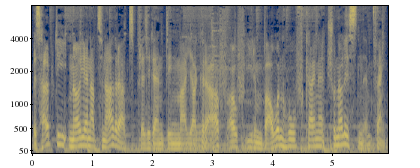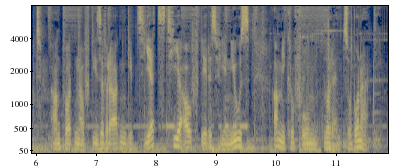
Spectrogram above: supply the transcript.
weshalb die neue Nationalratspräsidentin Maja Graf auf ihrem Bauernhof keine Journalisten empfängt. Antworten auf diese Fragen gibt's jetzt hier auf DRS4 News. Am Mikrofon Lorenzo Bonatti.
